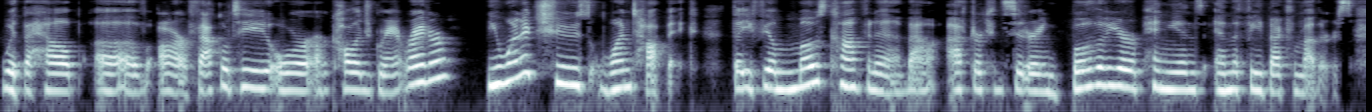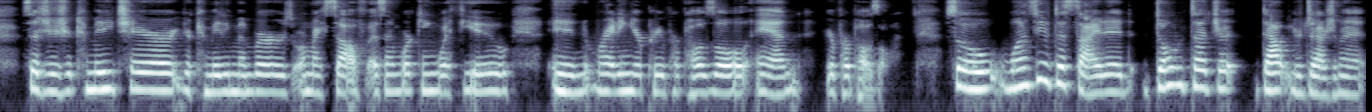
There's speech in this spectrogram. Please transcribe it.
with the help of our faculty or our college grant writer. You want to choose one topic that you feel most confident about after considering both of your opinions and the feedback from others, such as your committee chair, your committee members, or myself as I'm working with you in writing your pre-proposal and your proposal. So once you've decided, don't doubt your judgment,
